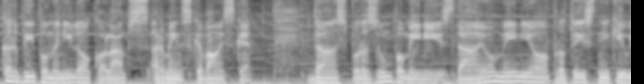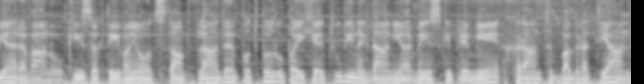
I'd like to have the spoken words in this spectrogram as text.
kar bi pomenilo kolaps armenske vojske. Da sporazum pomeni izdajo, menijo protestniki v Jerevanu, ki zahtevajo odstop vlade, podprl pa jih je tudi nekdani armenski premijer Hrant Bagratjan,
